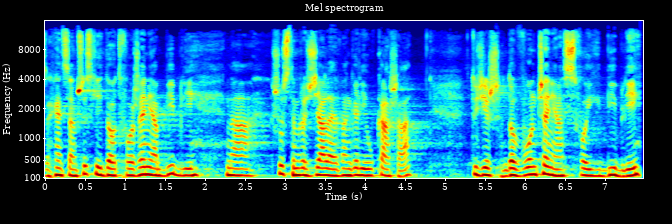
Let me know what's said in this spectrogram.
Zachęcam wszystkich do otworzenia Biblii na szóstym rozdziale Ewangelii Łukasza, tudzież do włączenia swoich Biblii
